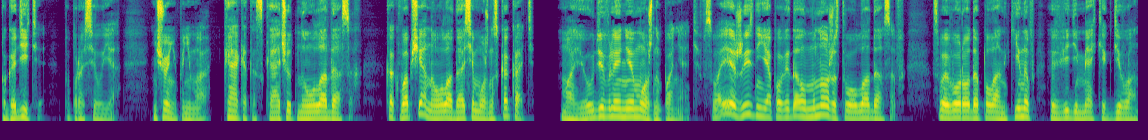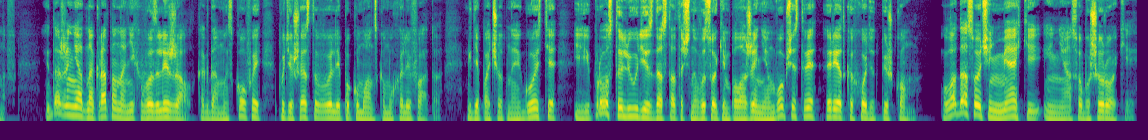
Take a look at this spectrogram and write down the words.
«Погодите», — попросил я, — «ничего не понимаю. Как это скачут на уладасах? Как вообще на уладасе можно скакать?» Мое удивление можно понять. В своей жизни я повидал множество уладасов, своего рода паланкинов в виде мягких диванов — и даже неоднократно на них возлежал, когда мы с Кофой путешествовали по Куманскому халифату, где почетные гости и просто люди с достаточно высоким положением в обществе редко ходят пешком. Ладас очень мягкий и не особо широкий.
